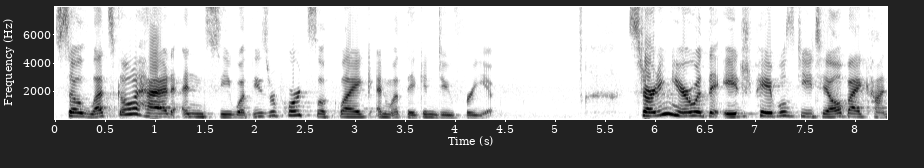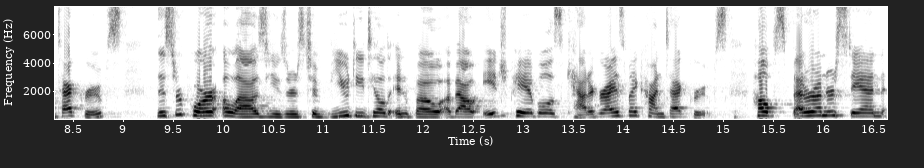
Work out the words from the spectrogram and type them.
So let's go ahead and see what these reports look like and what they can do for you. Starting here with the aged payables detail by contact groups, this report allows users to view detailed info about age payables categorized by contact groups, helps better understand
